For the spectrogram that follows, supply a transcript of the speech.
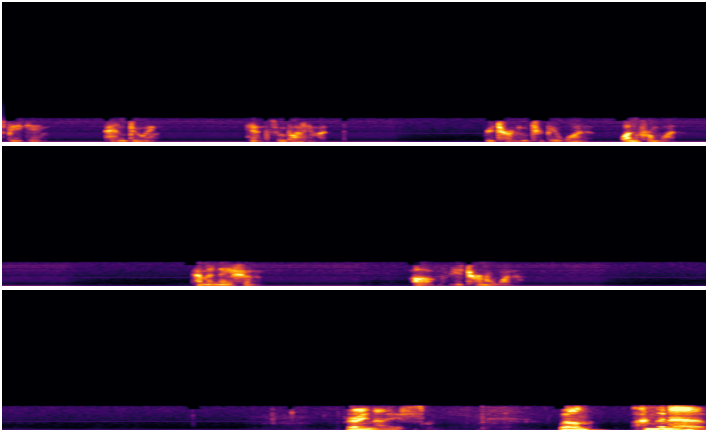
speaking and doing, hence embodiment, returning to be one, one from one. emanation of eternal one. Very nice. Well, I'm going to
